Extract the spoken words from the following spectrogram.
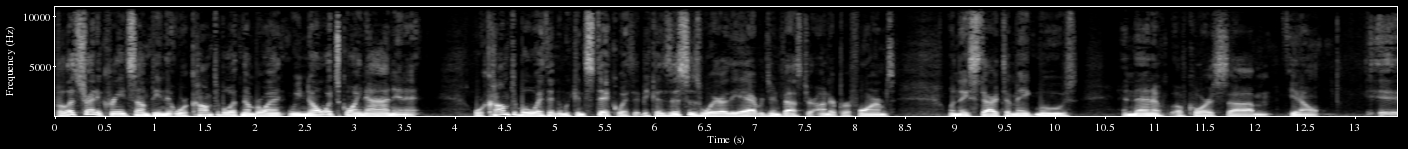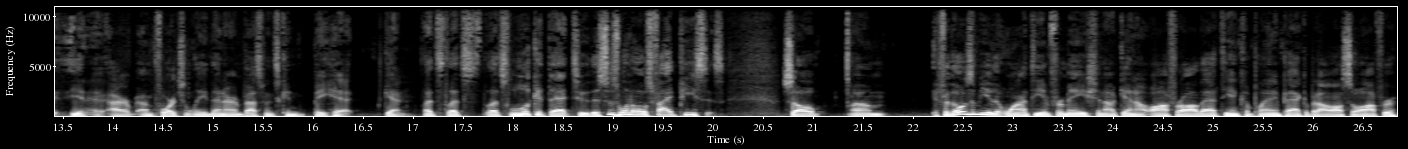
but let's try to create something that we're comfortable with. Number one, we know what's going on in it. We're comfortable with it and we can stick with it because this is where the average investor underperforms when they start to make moves. And then, of, of course, um, you know, you know, our, unfortunately, then our investments can be hit. Again, let's let's let's look at that too. This is one of those five pieces. So, um, for those of you that want the information, again, I'll offer all that, the income planning packet, but I'll also offer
